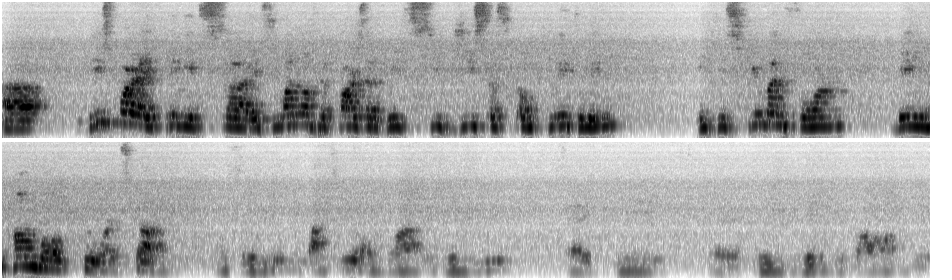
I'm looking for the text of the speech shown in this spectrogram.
Uh, this part, I think, it's uh, it's one of the parts that we see Jesus completely in his human form being humble towards God. Donc c'est l'une des parties où on voit Jésus euh, euh, humilié devant Dieu.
